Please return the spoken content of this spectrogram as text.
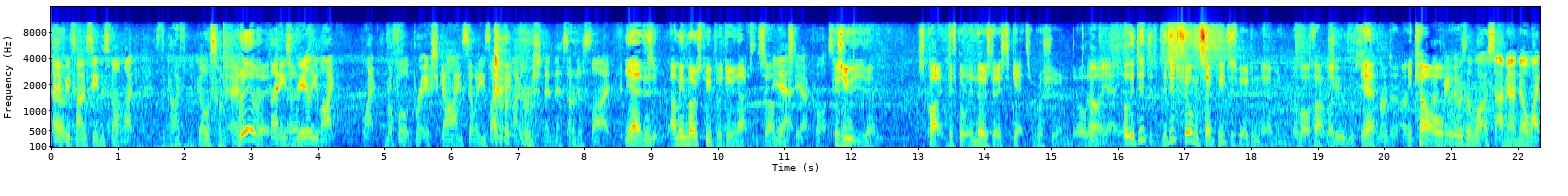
every time I've seen this film, I'm like it's the guy from The Ghost Hunter. Really? And he's really like like rough old British guy, and so when he's like being like Russian in this, I'm just like. Yeah, there's. I mean, most people are doing accents, aren't they? Yeah, yeah, of course. Because you, you know, it's quite difficult in those days to get to Russia and all. that. Oh, yeah, yeah. But they did. They did film in St. Petersburg, didn't they? I mean, a lot of that. Look, Jews? yeah, No, I don't- I- it can't all I think be. there was a lot of. I mean, I know like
